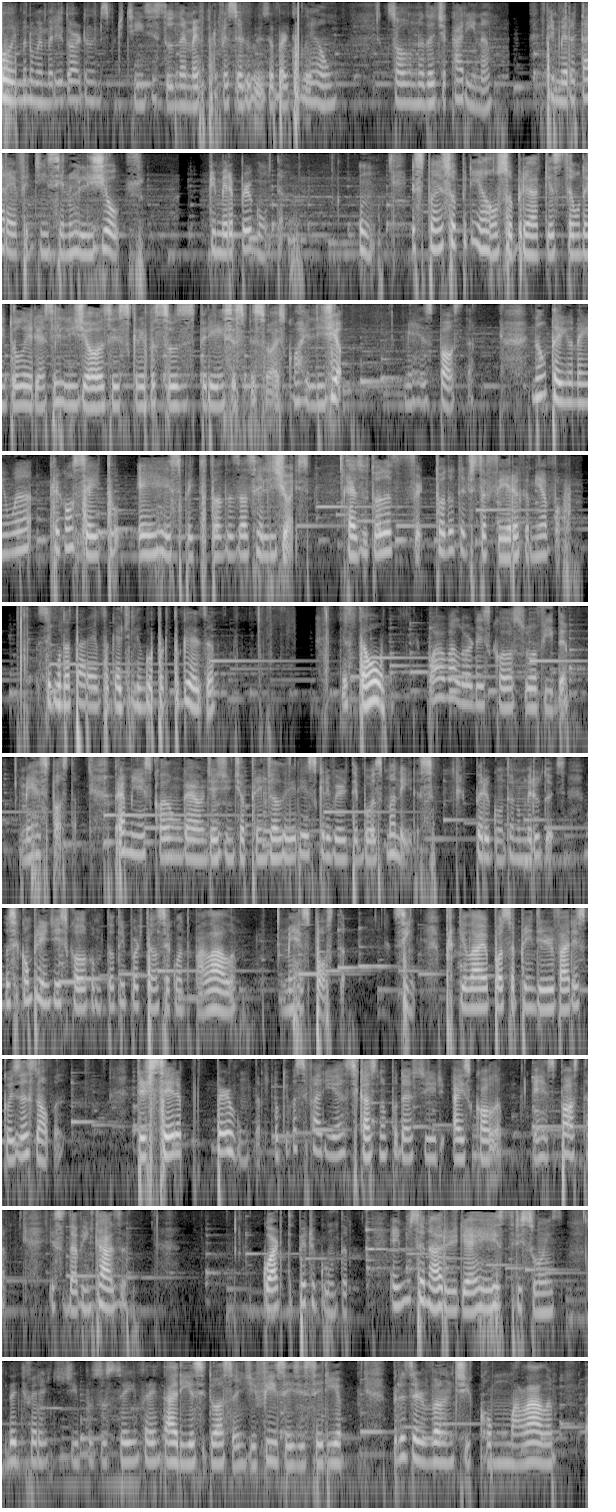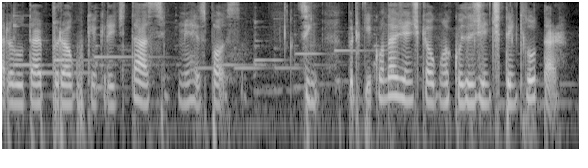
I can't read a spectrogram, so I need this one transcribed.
Oi, meu nome é Maria Eduardo Lemos Martins, estudo na MF Professor Luiz Alberto Leão, sou aluna da tia Karina. Primeira tarefa de ensino religioso. Primeira pergunta. 1. Um, exponha sua opinião sobre a questão da intolerância religiosa e escreva suas experiências pessoais com a religião. Minha resposta. Não tenho nenhum preconceito e respeito todas as religiões. Rezo toda, toda terça-feira com a minha avó. Segunda tarefa, que é de língua portuguesa. Questão 1. Qual é o valor da escola à sua vida? Minha resposta. Para mim, a escola é um lugar onde a gente aprende a ler e escrever de boas maneiras. Pergunta número 2. Você compreende a escola como tanta importância quanto Malala? Minha resposta. Sim, porque lá eu posso aprender várias coisas novas. Terceira pergunta. O que você faria se caso não pudesse ir à escola? Minha resposta: estudava em casa. Quarta pergunta: em um cenário de guerra e restrições de diferentes tipos, você enfrentaria situações difíceis e seria preservante como uma Lala para lutar por algo que acreditasse? Minha resposta: sim, porque quando a gente quer alguma coisa, a gente tem que lutar.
